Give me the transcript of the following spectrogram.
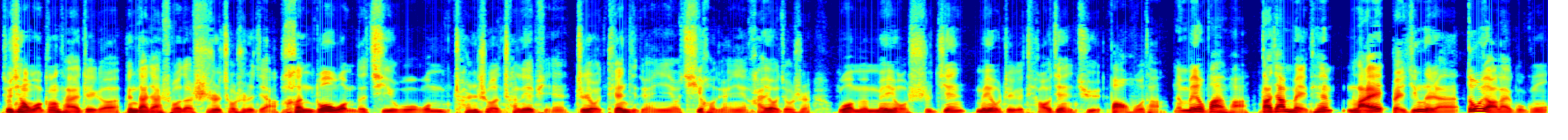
就像我刚才这个跟大家说的，实事求是的讲，很多我们的器物，我们陈设陈列品，只有天气的原因，有气候的原因，还有就是我们没有时间，没有这个条件去保护它。那没有办法，大家每天来北京的人都要来故宫，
